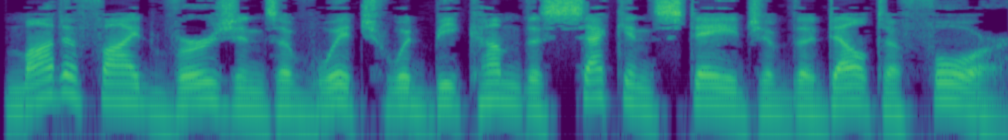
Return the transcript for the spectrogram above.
modified versions of which would become the second stage of the delta IV.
